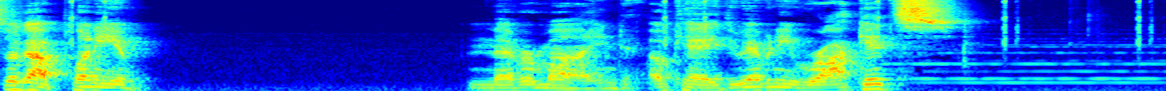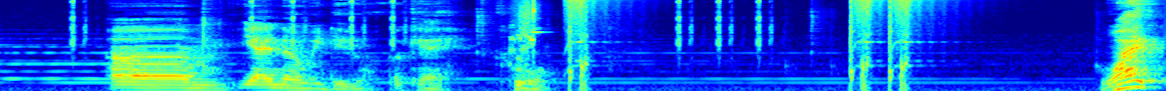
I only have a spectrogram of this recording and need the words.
Still got plenty of... Never mind. Okay, do we have any rockets? Um, yeah, I know we do. Okay, cool. Why?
